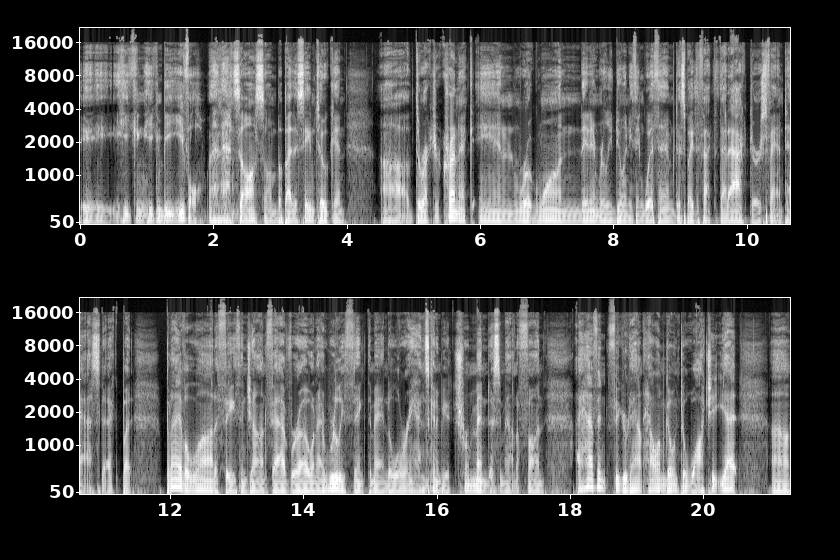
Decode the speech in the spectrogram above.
he, he, can he can be evil, and that's awesome. But by the same token, uh, director Krennic in Rogue One, they didn't really do anything with him, despite the fact that that actor is fantastic. But but I have a lot of faith in Jon Favreau, and I really think The Mandalorian is going to be a tremendous amount of fun. I haven't figured out how I'm going to watch it yet. Uh,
